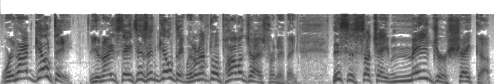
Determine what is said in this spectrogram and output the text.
We're not guilty. The United States isn't guilty. We don't have to apologize for anything. This is such a major shakeup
